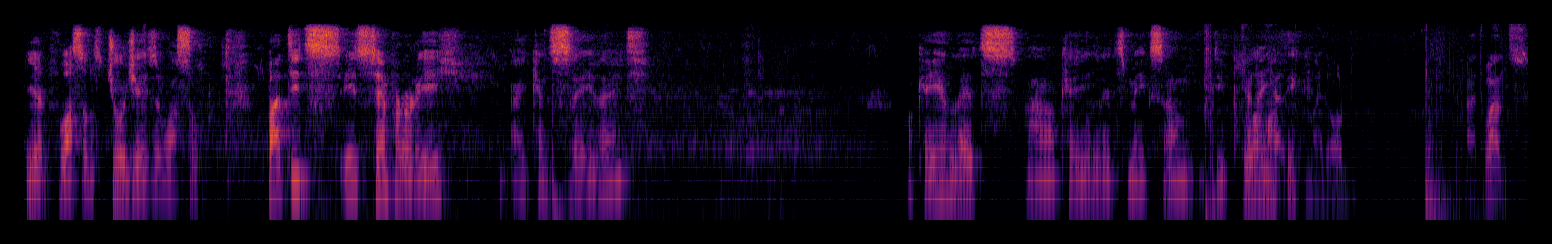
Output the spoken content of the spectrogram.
Yeah, vassals. Georgia is a vassal, but it's it's temporary. I can say that. Okay, let's okay, let's make some Can I help, diplomatic. my lord? At once.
